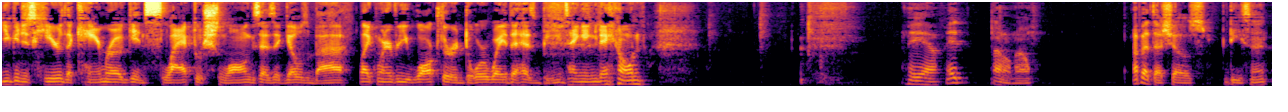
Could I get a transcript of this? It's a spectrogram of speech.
you can just hear the camera getting slapped with schlongs as it goes by. Like whenever you walk through a doorway that has beads hanging down. Yeah, it. I don't know. I bet that show's decent.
